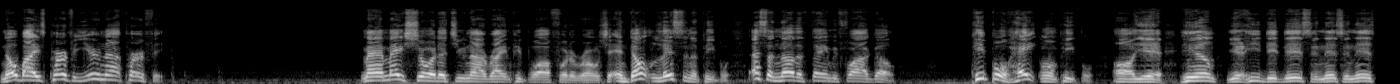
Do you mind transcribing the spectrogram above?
Nobody's perfect. You're not perfect. Man, make sure that you're not writing people off for the wrong shit. And don't listen to people. That's another thing before I go. People hate on people. Oh, yeah, him. Yeah, he did this and this and this.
